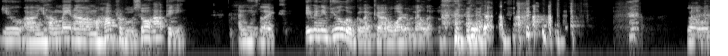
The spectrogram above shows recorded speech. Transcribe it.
you uh, you have made uh, Mahaprabhu so happy. And he's like, even if you look like a watermelon. so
